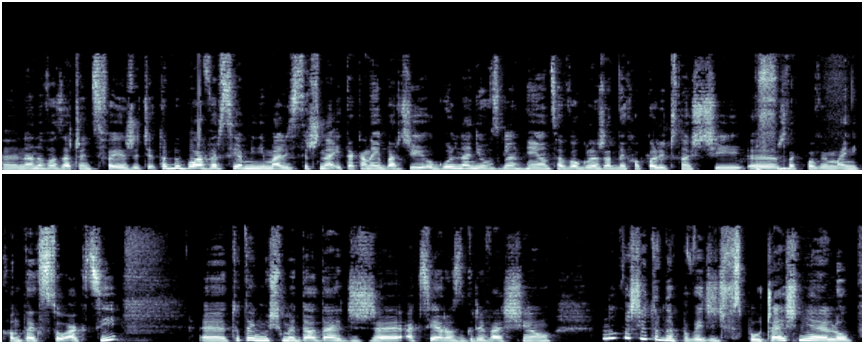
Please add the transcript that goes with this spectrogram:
e, na nowo zacząć swoje życie. To by była wersja minimalistyczna i taka najbardziej ogólna, nie uwzględniająca w ogóle żadnych okoliczności, że tak powiem, ani kontekstu akcji. Tutaj musimy dodać, że akcja rozgrywa się, no właśnie trudno powiedzieć, współcześnie lub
